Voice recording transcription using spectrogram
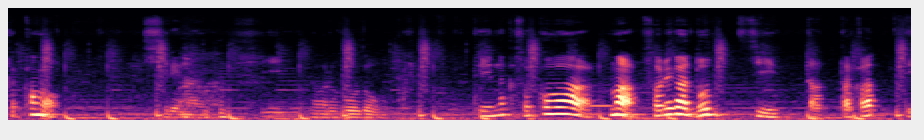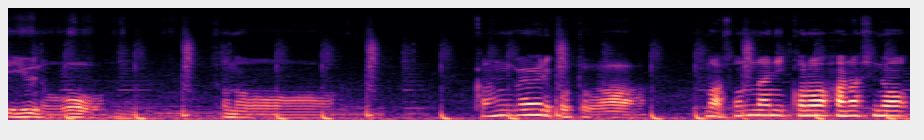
たかもしれないし。なるほど。でなんかそこはまあそれがどっちだったかっていうのをその考えることはまあそんなにこの話の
